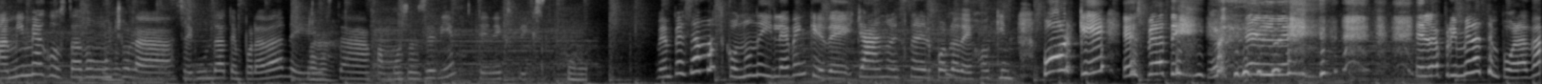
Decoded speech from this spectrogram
a mí me ha gustado mucho la segunda temporada de esta famosa serie de Netflix. Empezamos con una Eleven que de ya no está en el pueblo de Hawking. ¿Por qué? Espérate. El- en la primera temporada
